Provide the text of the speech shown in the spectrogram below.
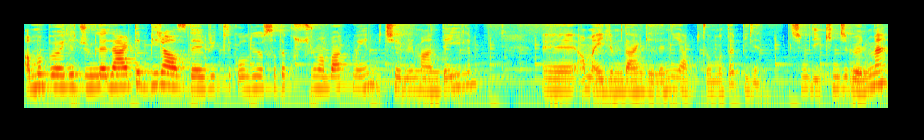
Ama böyle cümlelerde biraz devriklik oluyorsa da kusuruma bakmayın. Bir çevirmen değilim. Ee, ama elimden geleni yaptığımı da bilin. Şimdi ikinci bölüme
